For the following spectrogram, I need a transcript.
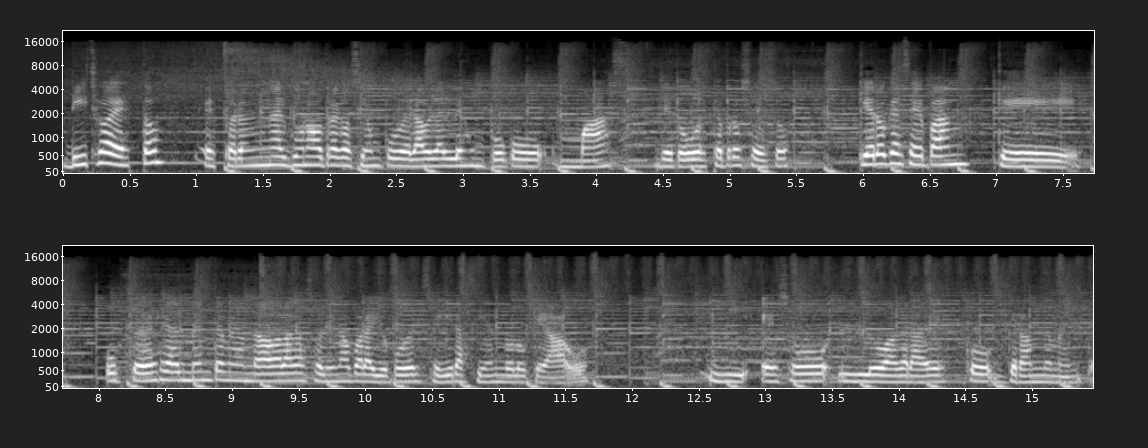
dicho esto, espero en alguna otra ocasión poder hablarles un poco más de todo este proceso quiero que sepan que ustedes realmente me han dado la gasolina para yo poder seguir haciendo lo que hago. Y eso lo agradezco grandemente.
